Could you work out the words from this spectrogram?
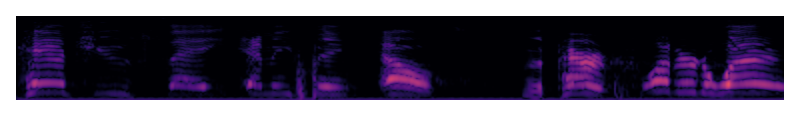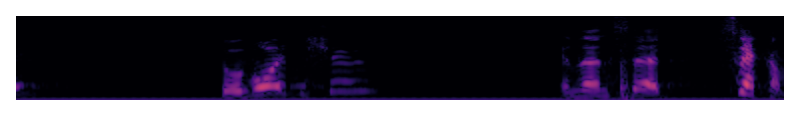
Can't you say anything else? And the parrot fluttered away to avoid the shoe and then said, Sick 'em.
